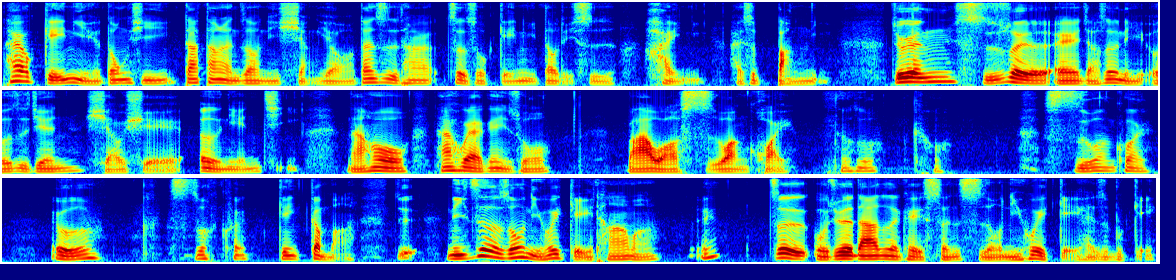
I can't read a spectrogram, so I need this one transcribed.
他要给你的东西，他当然知道你想要，但是他这时候给你到底是害你还是帮你？就跟十岁的哎，假设你儿子今天小学二年级，然后他回来跟你说：“爸，我要十万块。” 他说：“靠，十万块！”哎我说：“十万块给你干嘛？”就你这个时候你会给他吗？诶，这我觉得大家真的可以深思哦。你会给还是不给？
